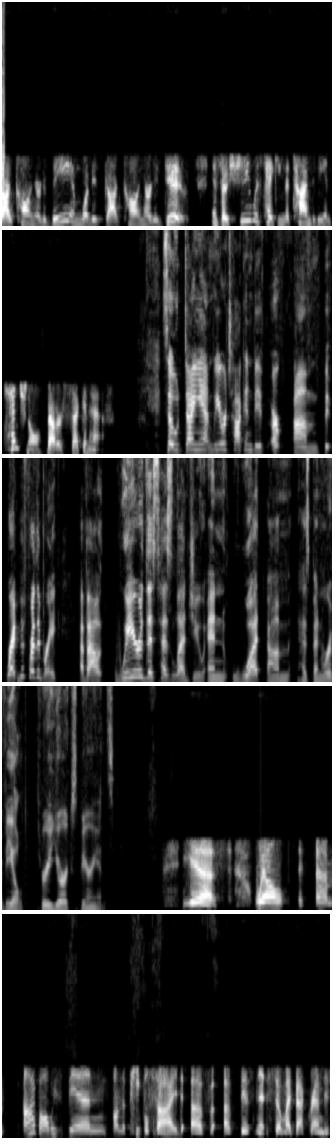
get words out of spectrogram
God calling her to be and what is God calling her to do? And so she was taking the time to be intentional about her second half. So, Diane, we were talking bef- or, um, right before the break about where this has led you and what um, has been revealed through your experience. Yes. Well, um, I've always been on the people side of of business. So my background is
